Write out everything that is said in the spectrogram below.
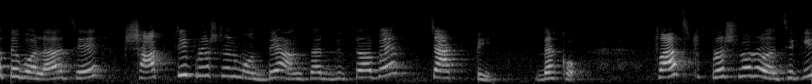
হতে বলা আছে, সাতটি প্রশ্নের মধ্যে আনসার দিতে হবে চারটি। দেখো ফার্স্ট প্রশ্ন রয়েছে কি?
